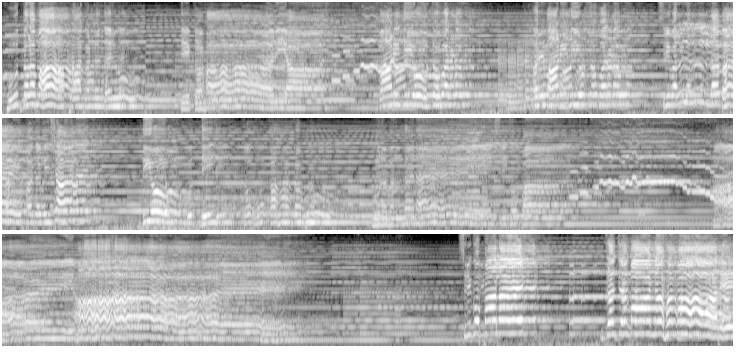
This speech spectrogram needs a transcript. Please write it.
ભૂતળમાં પ્રાગટ ધર્યું તે કહારિયા. વાણી દિયો તો વર્ણવ, અરે વાણી દિયો તો વર્ણવ શ્રી વલ્લભ પદ વિશાલ. દિયો બુદ્ધિ તો હું કહા કહું ગુણવંદન શ્રી ગોપાલ. जजमान हमारे।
